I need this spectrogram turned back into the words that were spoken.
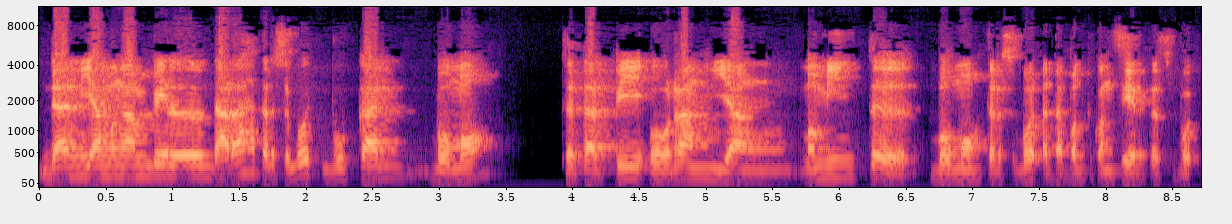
dan yang mengambil darah tersebut bukan bomoh tetapi orang yang meminta bomoh tersebut ataupun tukang sihir tersebut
